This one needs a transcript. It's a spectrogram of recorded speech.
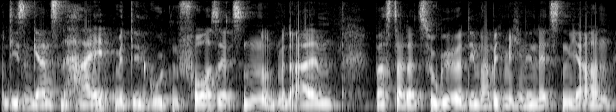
Und diesen ganzen Hype mit den guten Vorsätzen und mit allem, was da dazugehört, dem habe ich mich in den letzten Jahren,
